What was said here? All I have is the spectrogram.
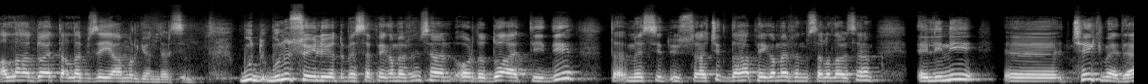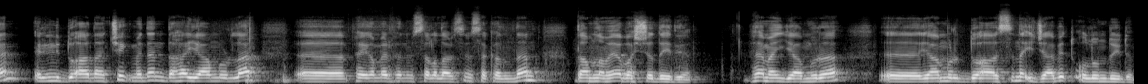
Allah'a dua etti Allah bize yağmur göndersin. Bu, bunu söylüyordu mesela Peygamber Efendimiz hemen orada dua ettiydi. Mescid üstü açık. Daha Peygamber Efendimiz sallallahu aleyhi ve sellem elini e, çekmeden, elini duadan çekmeden daha yağmurlar e, Peygamber Efendimiz sallallahu aleyhi ve sellem sakalından damlamaya başladıydı. Hemen yağmura, e, yağmur duasına icabet olunduydu.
